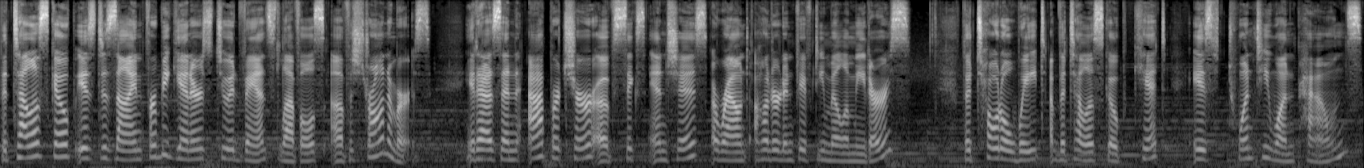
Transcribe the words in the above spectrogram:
The telescope is designed for beginners to advanced levels of astronomers. It has an aperture of 6 inches, around 150 millimeters. The total weight of the telescope kit is 21 pounds,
